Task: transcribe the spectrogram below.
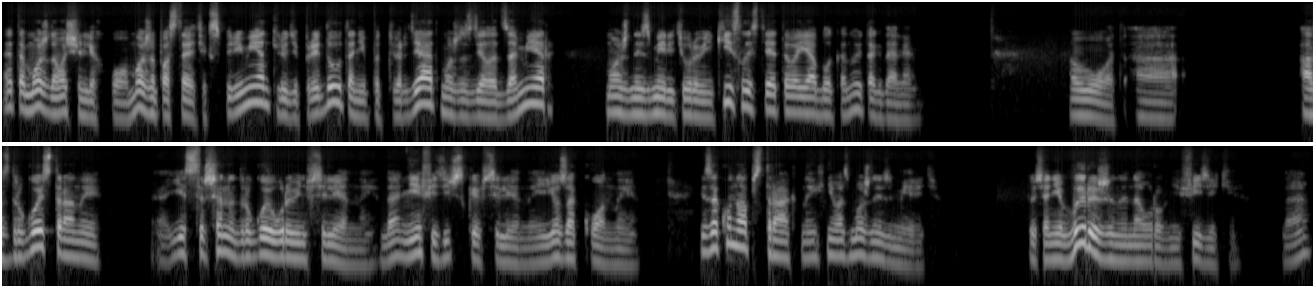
это можно очень легко. Можно поставить эксперимент, люди придут, они подтвердят, можно сделать замер, можно измерить уровень кислости этого яблока, ну и так далее. Вот. А, а с другой стороны, есть совершенно другой уровень Вселенной, да, не физическая Вселенная, ее законные. И законы абстрактные, их невозможно измерить. То есть они выражены на уровне физики, да?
